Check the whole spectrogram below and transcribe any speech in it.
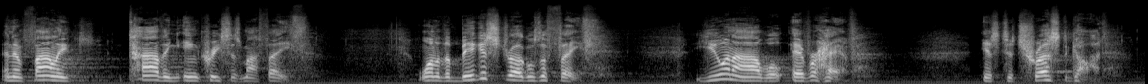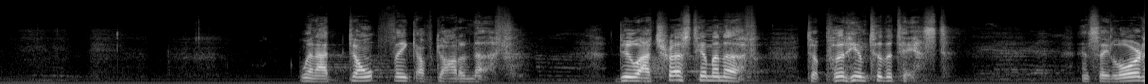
And then finally, tithing increases my faith. One of the biggest struggles of faith you and I will ever have is to trust God when I don't think I've got enough? Do I trust Him enough to put Him to the test and say, Lord,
